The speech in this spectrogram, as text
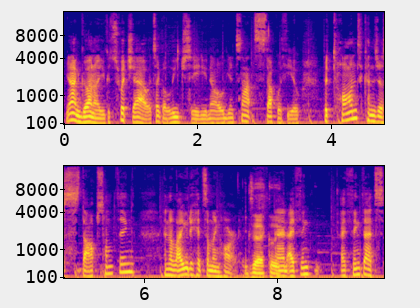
You're not gonna. You could switch out. It's like a leech seed, you know? It's not stuck with you. But Taunt can just stop something and allow you to hit something hard. Exactly. And I think I think that's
